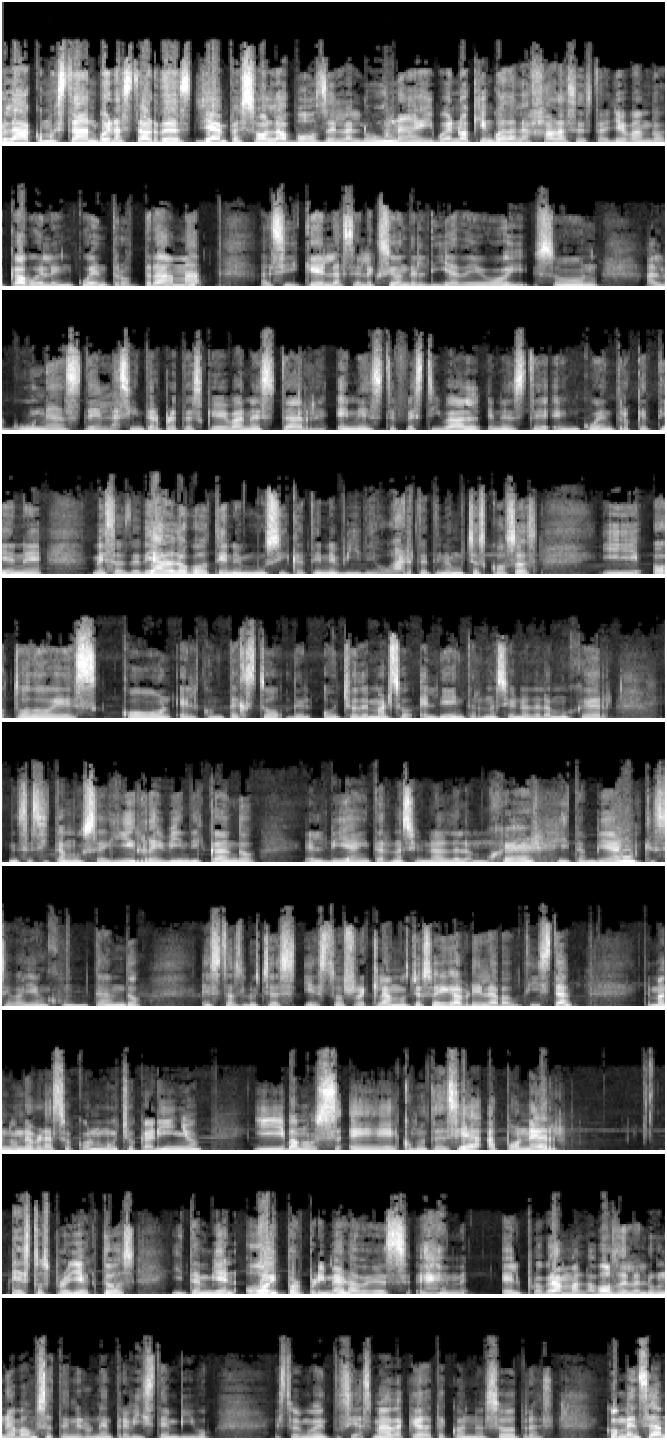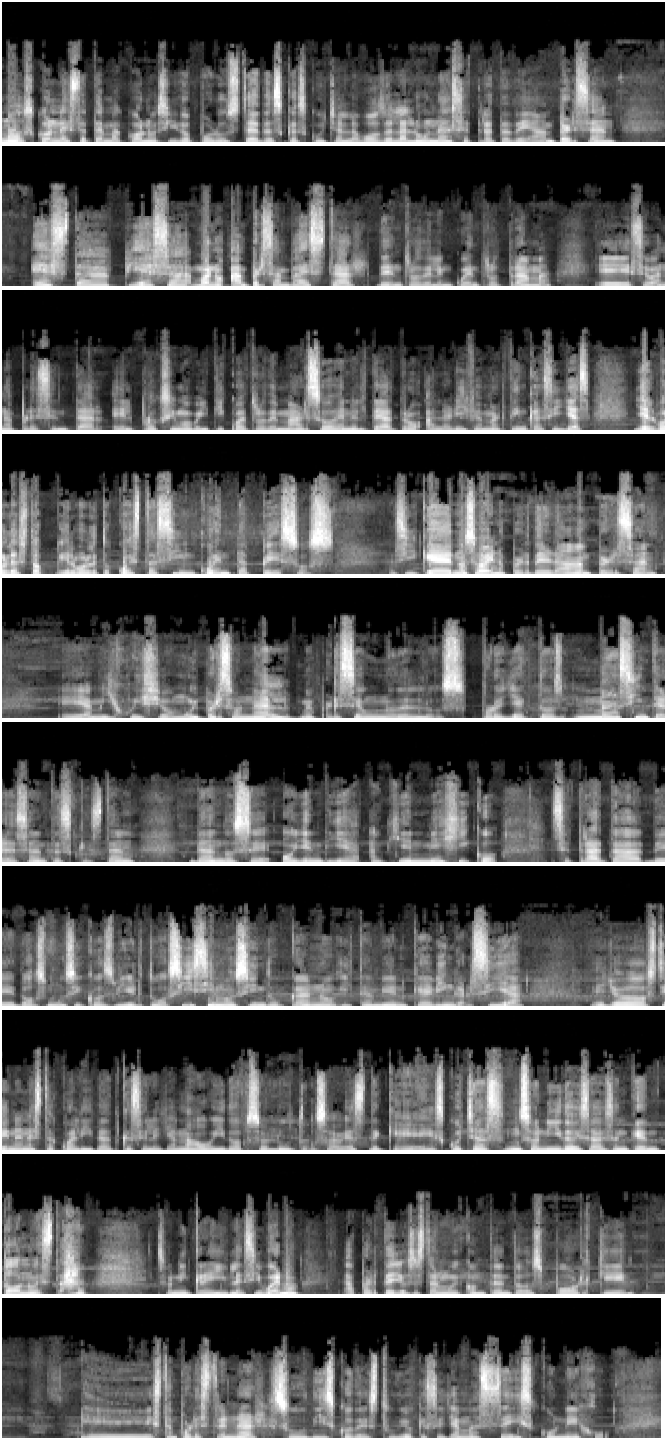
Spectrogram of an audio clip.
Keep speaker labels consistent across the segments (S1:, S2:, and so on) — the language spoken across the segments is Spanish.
S1: Hola, ¿cómo están? Buenas tardes. Ya empezó La Voz de la Luna y bueno, aquí en Guadalajara se está llevando a cabo el encuentro Trama, así que la selección del día de hoy son algunas de las intérpretes que van a estar en este festival, en este encuentro que tiene mesas de diálogo, tiene música, tiene videoarte, tiene muchas cosas y todo es con el contexto del 8 de marzo, el Día Internacional de la Mujer. Necesitamos seguir reivindicando el Día Internacional de la Mujer y también que se vayan juntando estas luchas y estos reclamos. Yo soy Gabriela Bautista, te mando un abrazo con mucho cariño y vamos, eh, como te decía, a poner estos proyectos y también hoy por primera vez en el programa La Voz de la Luna vamos a tener una entrevista en vivo. Estoy muy entusiasmada, quédate con nosotras. Comenzamos con este tema conocido por ustedes que escuchan La Voz de la Luna, se trata de Ampersand. Esta pieza, bueno, Ampersand va a estar dentro del encuentro Trama. Eh, se van a presentar el próximo 24 de marzo en el Teatro Alarife Martín Casillas y el boleto, el boleto cuesta 50 pesos. Así que no se vayan a perder a Ampersand. Eh, a mi juicio muy personal, me parece uno de los proyectos más interesantes que están dándose hoy en día aquí en México. Se trata de dos músicos virtuosísimos, Inducano y también Kevin García ellos tienen esta cualidad que se le llama oído absoluto, ¿sabes? De que escuchas un sonido y sabes en qué tono está. Son increíbles. Y bueno, aparte ellos están muy contentos porque eh, están por estrenar su disco de estudio que se llama Seis Conejo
